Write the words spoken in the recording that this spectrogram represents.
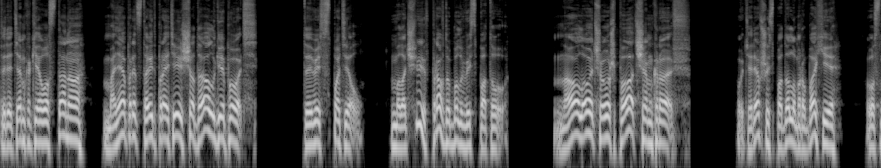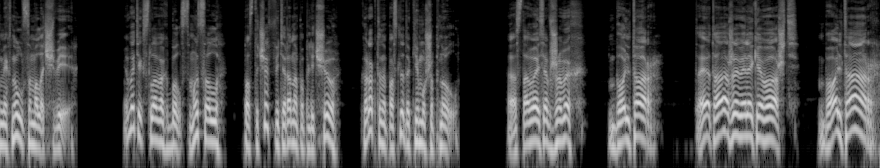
Перед тем, как я устану, мне предстоит пройти еще долгий путь». «Ты весь вспотел». Молочви вправду был весь поту. «Но лучше уж пот, чем кровь». Утерявшись подолом рубахи, усмехнулся Молочви. В этих словах был смысл. Постучав ветерана по плечу, Крокто напоследок ему шепнул. «Оставайся в живых! Больтар! Ты тоже великий вождь! Больтар!»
